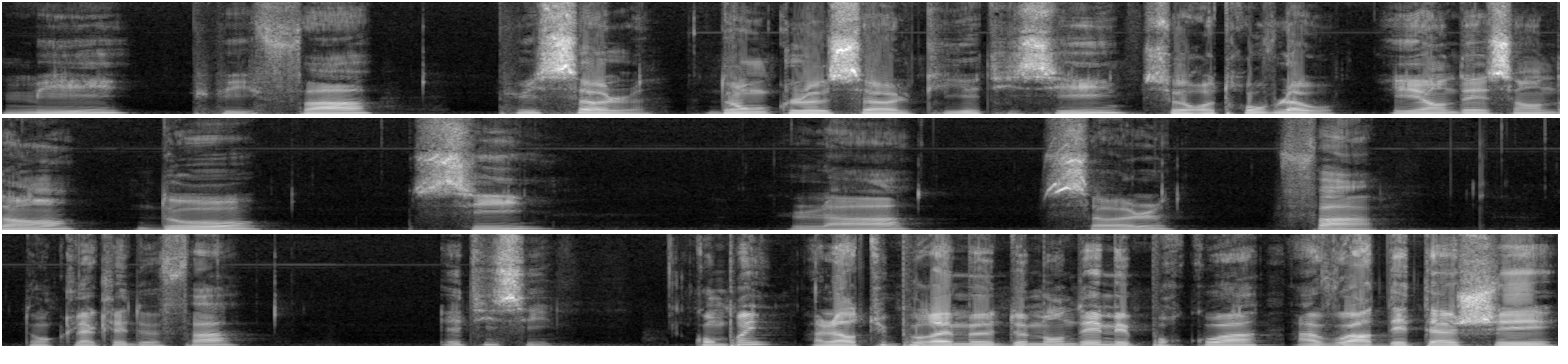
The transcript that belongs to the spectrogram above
Mi, puis Fa, puis Sol. Donc le Sol qui est ici se retrouve là-haut et en descendant, Do, Si, La, Sol, Fa. Donc la clé de Fa est ici. Compris? Alors tu pourrais me demander, mais pourquoi avoir détaché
